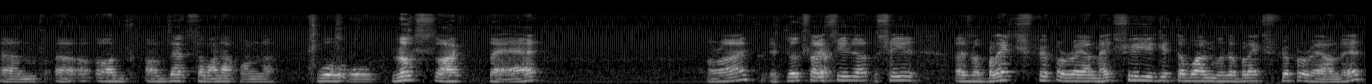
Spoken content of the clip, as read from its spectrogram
um, uh, on on that's the one up on the wall. Or looks like that. All right? It looks like see that see there's a black strip around. Make sure you get the one with a black strip around it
